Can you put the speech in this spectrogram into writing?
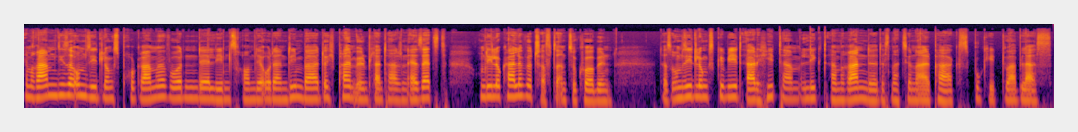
Im Rahmen dieser Umsiedlungsprogramme wurden der Lebensraum der Odandimba durch Palmölplantagen ersetzt, um die lokale Wirtschaft anzukurbeln. Das Umsiedlungsgebiet Arhitam liegt am Rande des Nationalparks Bukit Duablas,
